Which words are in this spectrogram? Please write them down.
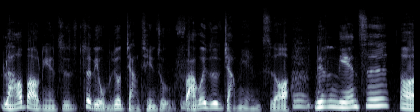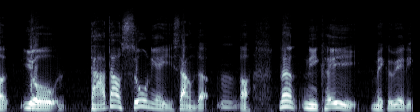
劳保年资，这里我们就讲清楚，法规就是讲年资哦，嗯。你的年资哦有达到十五年以上的，嗯。哦，那你可以每个月领，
